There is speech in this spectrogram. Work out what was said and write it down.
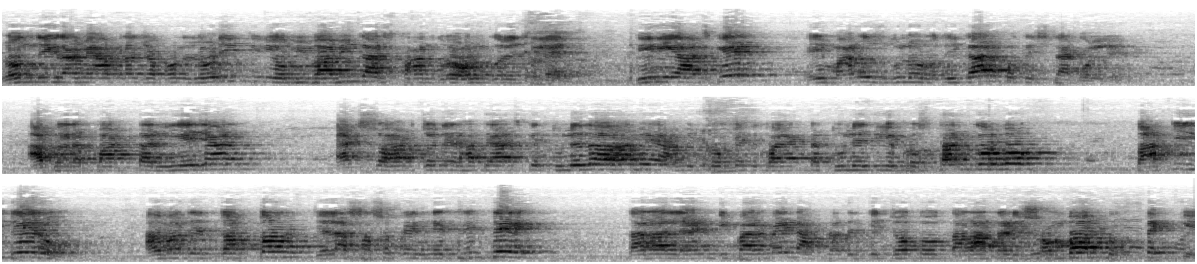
নন্দীগ্রামে আমরা যখন লড়ি, তিনি অভিভাবিকার স্থান গ্রহণ করেছিলেন। তিনি আজকে এই মানুষগুলোর অধিকার প্রতিষ্ঠা করলেন। আপনারা পাটটা নিয়ে যান। একশো আট জনের হাতে আজকে তুলে দেওয়া হবে। আমি টোকেন কয়েকটা তুলে দিয়ে প্রস্থান করব। বাকিদেরও আমাদের দপ্তর, জেলা শাসকের নেতৃত্বে তারা ল্যান্ড ডিপার্টমেন্ট, আপনাদেরকে যত তাড়াতাড়ি সম্ভব প্রত্যেককে,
